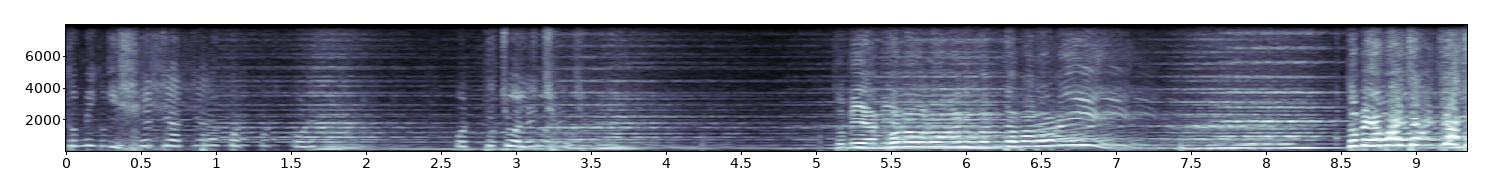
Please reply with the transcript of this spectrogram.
তুমি কিসের যাত্রা কর- তুমি এখনও অনুমান করতে পারোনি? তুমি আমার করছ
